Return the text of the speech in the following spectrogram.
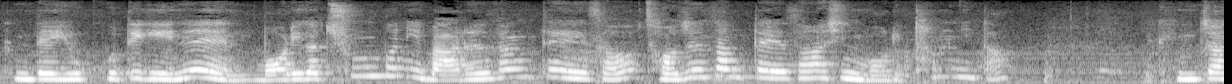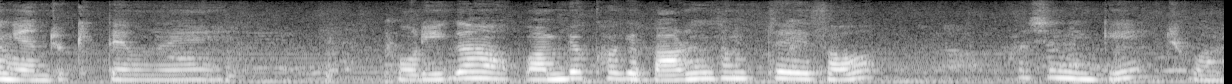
근데 이 고데기는 머리가 충분히 마른 상태에서 젖은 상태에서 하신 머리 탑니다. 굉장히 안 좋기 때문에 머리가 완벽하게 마른 상태에서 하시는 게 좋아요.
